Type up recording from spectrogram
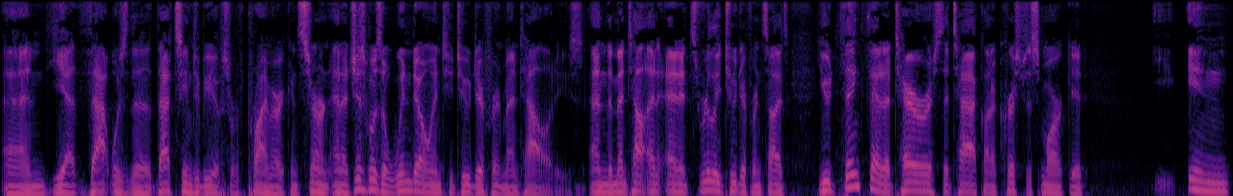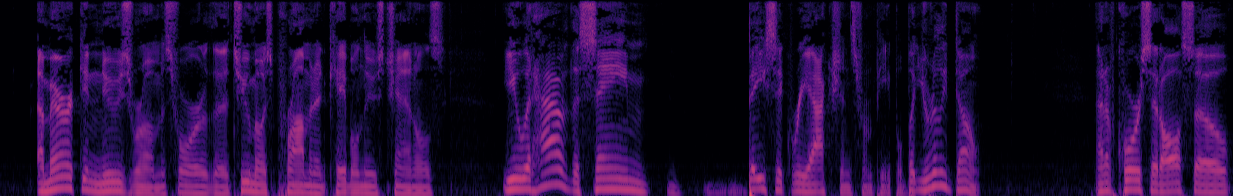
And yet, that was the that seemed to be a sort of primary concern, and it just was a window into two different mentalities, and the mental and, and it's really two different sides. You'd think that a terrorist attack on a Christmas market in American newsrooms for the two most prominent cable news channels, you would have the same basic reactions from people, but you really don't. And of course, it also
